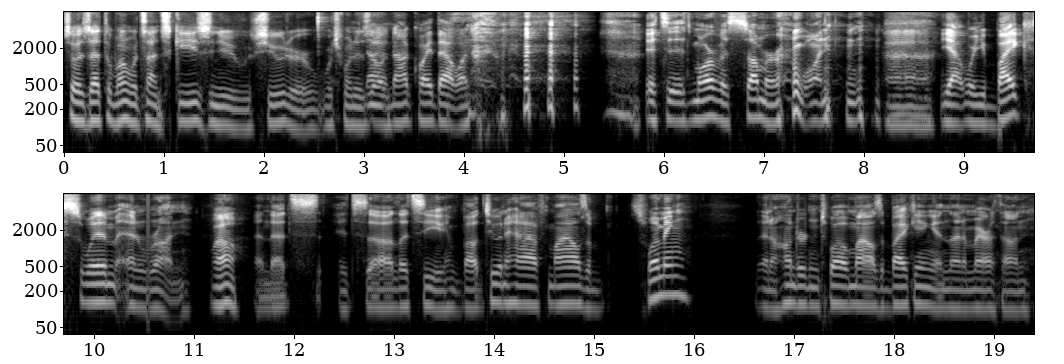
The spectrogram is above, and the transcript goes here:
So is that the one what's on skis and you shoot, or which one is it? No, that? not quite that one. it's it's more of a summer one. Uh, yeah, where you bike, swim, and run, wow. and that's it's uh, let's see, about two and a half miles of swimming, then 112 miles of biking, and then a marathon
